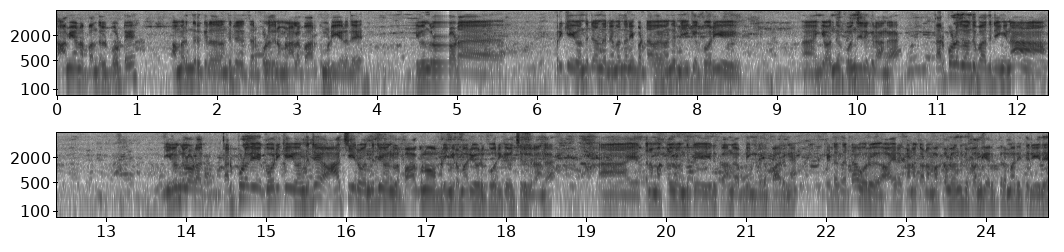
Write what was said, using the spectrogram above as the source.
சாமியான பந்தல் போட்டு அமர்ந்திருக்கிறத வந்துட்டு தற்பொழுது நம்மளால் பார்க்க முடிகிறது. இவங்களோட கோரிக்கை வந்துட்டு அந்த நிபந்தனை பட்டாவை வந்து நீக்க கோரி இங்கே வந்து குவிஞ்சிருக்கிறாங்க. தற்பொழுது வந்து பார்த்துட்டிங்கன்னா இவங்களோட தற்பொழுதைய கோரிக்கை வந்துட்டு ஆட்சியர் வந்துட்டு இவங்களை பார்க்கணும் அப்படிங்கிற மாதிரி ஒரு கோரிக்கை வச்சுருக்கிறாங்க. எத்தனை மக்கள் வந்துட்டு இருக்காங்க அப்படிங்கிறத பாருங்கள் கிட்டத்தட்ட ஒரு ஆயிரக்கணக்கான மக்கள் வந்துட்டு பங்கேற்கிற மாதிரி தெரியுது.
